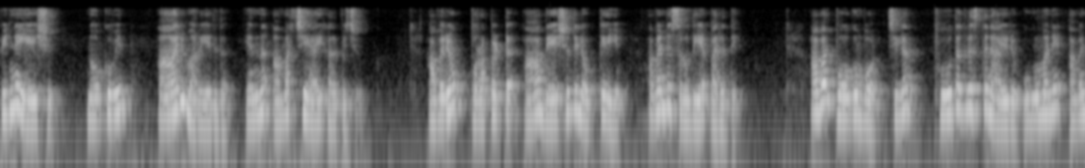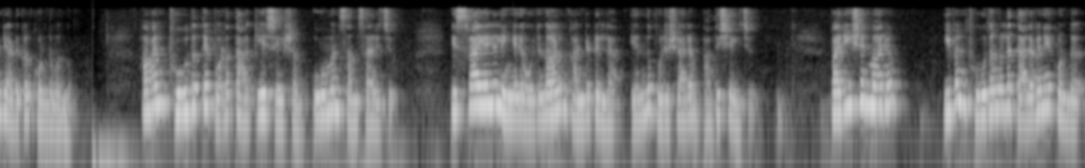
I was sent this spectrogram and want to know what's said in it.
പിന്നെ യേശു നോക്കുവിൻ ആരും അറിയരുത് എന്ന് അമർച്ചയായി കൽപ്പിച്ചു അവരോ പുറപ്പെട്ട് ആ ദേശത്തിലൊക്കെയും അവന്റെ ശ്രുതിയെ പരത്തി. അവർ പോകുമ്പോൾ ചിലർ ഭൂതഗ്രസ്തനായൊരു ഊമനെ അവന്റെ അടുക്കൽ കൊണ്ടുവന്നു. അവൻ ഭൂതത്തെ പുറത്താക്കിയ ശേഷം ഊമൻ സംസാരിച്ചു ഇസ്രായേലിൽ ഇങ്ങനെ ഒരു നാളും കണ്ടിട്ടില്ല എന്ന് പുരുഷാരം അതിശയിച്ചു. പരീഷന്മാരോ ഇവൻ ഭൂതങ്ങളുടെ തലവനെ കൊണ്ട്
